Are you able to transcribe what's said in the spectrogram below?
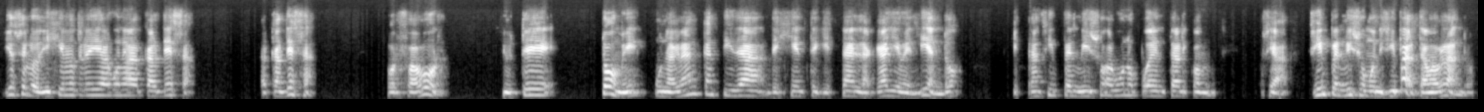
yo se lo dije el otro día a alguna alcaldesa, alcaldesa, por favor, si usted tome una gran cantidad de gente que está en la calle vendiendo, que están sin permiso, algunos pueden estar con, o sea, sin permiso municipal, estamos hablando,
